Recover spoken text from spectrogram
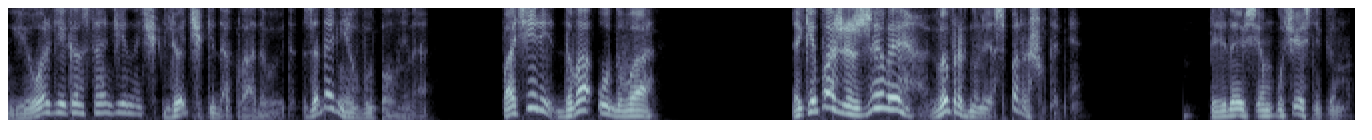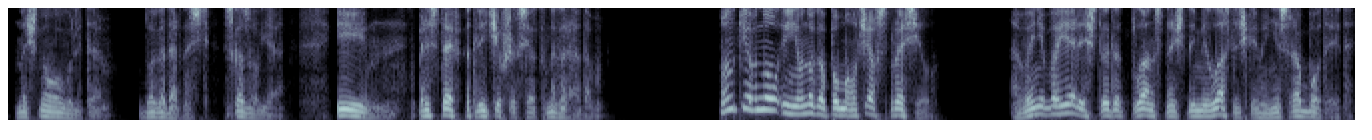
Георгий Константинович, летчики докладывают. Задание выполнено. Потери 2 у 2. Экипажи живы, выпрыгнули с парашютами. Передай всем участникам ночного вылета благодарность, — сказал я, — и представь отличившихся к наградам. Он кивнул и, немного помолчав, спросил. — Вы не боялись, что этот план с ночными ласточками не сработает?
